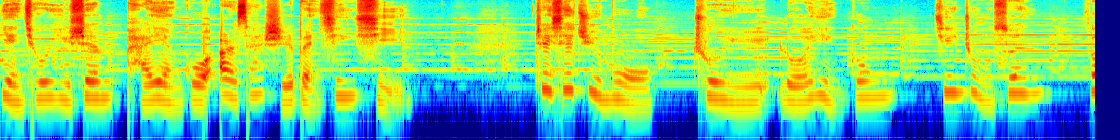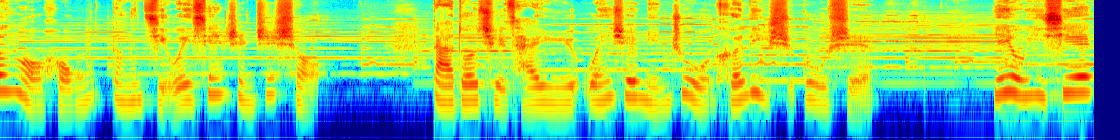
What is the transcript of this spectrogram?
燕秋一生排演过二三十本新戏，这些剧目出于罗隐公、金仲孙、温藕红等几位先生之手，大多取材于文学名著和历史故事，也有一些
